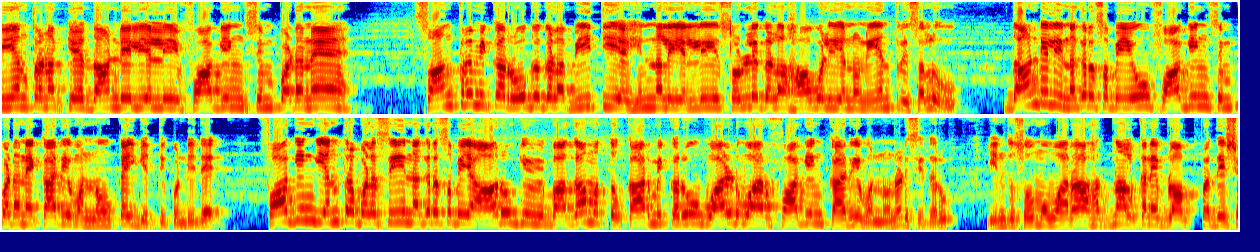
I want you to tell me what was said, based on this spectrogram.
ನಿಯಂತ್ರಣಕ್ಕೆ ದಾಂಡೇಲಿಯಲ್ಲಿ ಫಾಗಿಂಗ್ ಸಿಂಪಡಣೆ. ಸಾಂಕ್ರಾಮಿಕ ರೋಗಗಳ ಭೀತಿಯ ಹಿನ್ನೆಲೆಯಲ್ಲಿ ಸೊಳ್ಳೆಗಳ ಹಾವಳಿಯನ್ನು ನಿಯಂತ್ರಿಸಲು ದಾಂಡೇಲಿ ನಗರಸಭೆಯು ಫಾಗಿಂಗ್ ಸಿಂಪಡಣೆ ಕಾರ್ಯವನ್ನು ಕೈಗೆತ್ತಿಕೊಂಡಿದೆ. ಫಾಗಿಂಗ್ ಯಂತ್ರ ಬಳಸಿ ನಗರಸಭೆಯ ಆರೋಗ್ಯ ವಿಭಾಗ ಮತ್ತು ಕಾರ್ಮಿಕರು ವಾರ್ಡ್ ವಾರ್ ಫಾಗಿಂಗ್ ಕಾರ್ಯವನ್ನು ನಡೆಸಿದರು. ಇಂದು ಸೋಮವಾರ ಹದಿನಾಲ್ಕನೇ ಬ್ಲಾಕ್ ಪ್ರದೇಶ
